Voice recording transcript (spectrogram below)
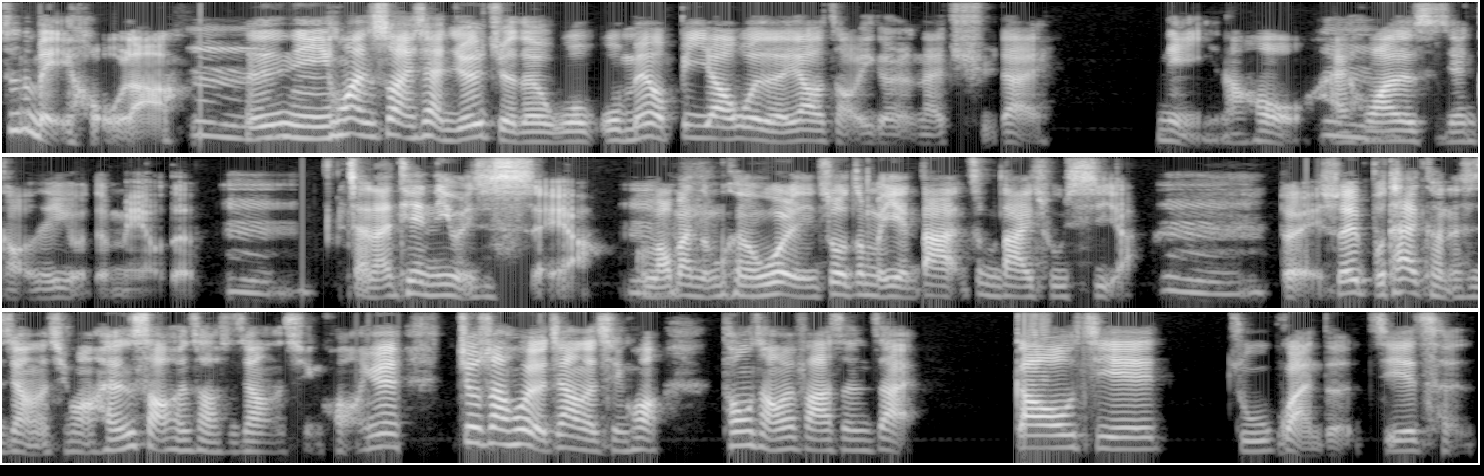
真的没猴啦。嗯，你换算一下，你就会觉得我我没有必要为了要找一个人来取代。你然后还花了时间搞这有的没有的，嗯，讲难听，你以为是谁啊？嗯、老板怎么可能为了你做这么演大这么大一出戏啊？嗯，对，所以不太可能是这样的情况，很少很少是这样的情况，因为就算会有这样的情况，通常会发生在高阶主管的阶层。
